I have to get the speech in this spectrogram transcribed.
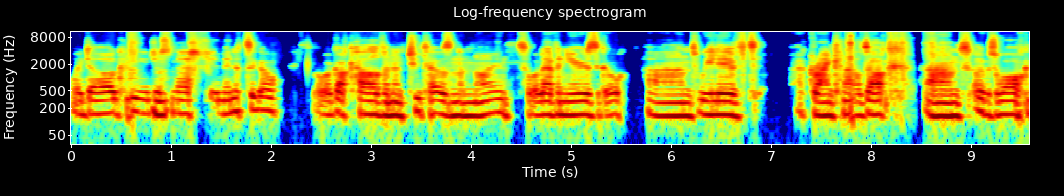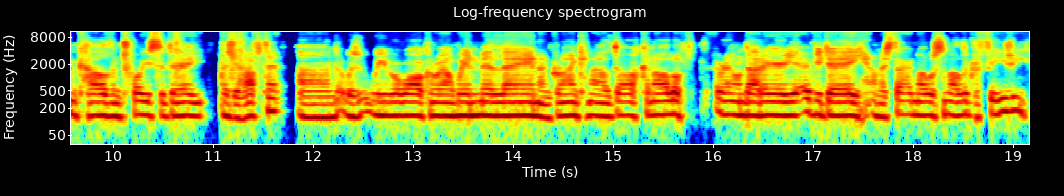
my dog, who you just met a few minutes ago. So I got Calvin in 2009, so 11 years ago, and we lived at Grand Canal Dock, and I was walking Calvin twice a day, as you have to. And it was we were walking around Windmill Lane and Grand Canal Dock and all up around that area every day. And I started noticing all the graffiti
